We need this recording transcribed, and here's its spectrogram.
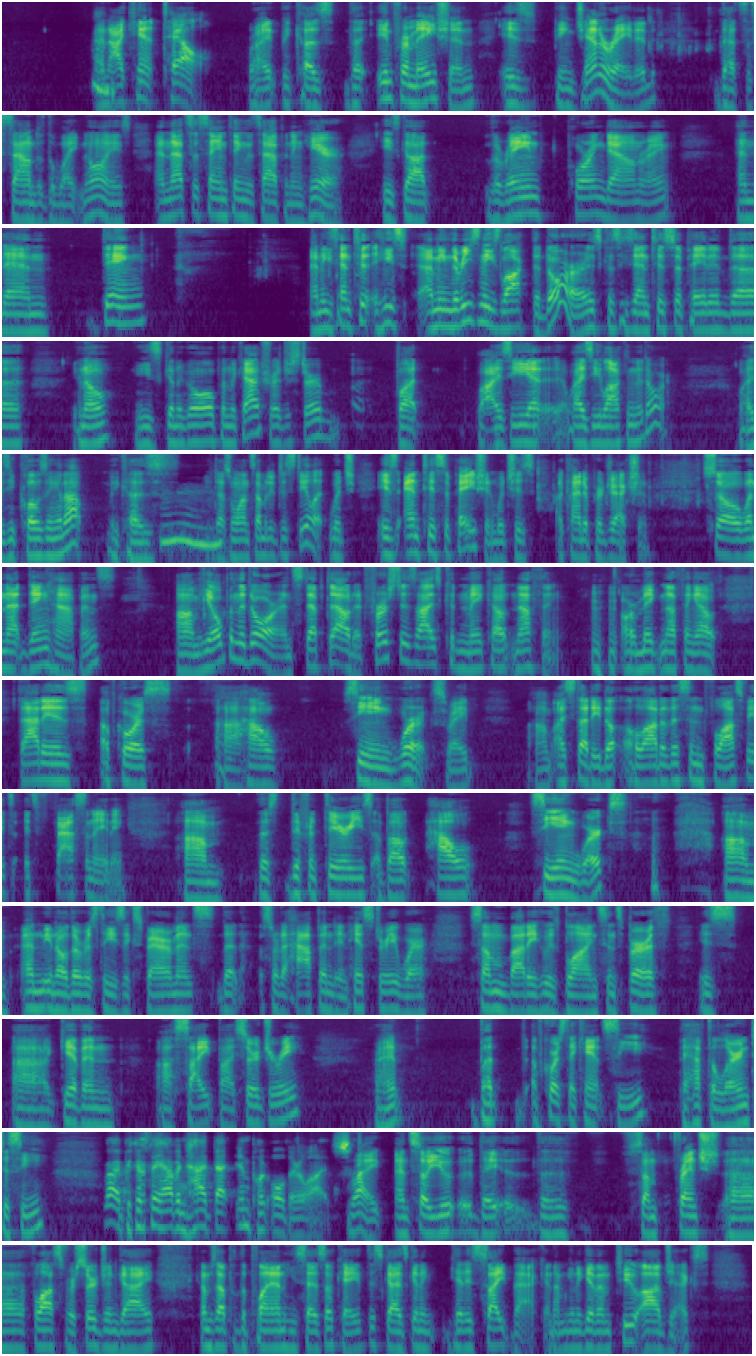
And I can't tell, right? Because the information is being generated. That's the sound of the white noise. And that's the same thing that's happening here. He's got the rain pouring down, right? And then ding. And he's, anti- he's, I mean, the reason he's locked the door is because he's anticipated, uh, you know, he's going to go open the cash register. But why is he, why is he locking the door? Why is he closing it up? Because he doesn't want somebody to steal it, which is anticipation, which is a kind of projection. So when that ding happens, um, he opened the door and stepped out. At first, his eyes could make out nothing or make nothing out. That is, of course, uh, how seeing works, right? Um, I studied a, lot of this in philosophy. It's, it's fascinating. Um, there's different theories about how seeing works. um, and you know, there was these experiments that sort of happened in history where somebody who's blind since birth is, uh, given, uh, sight by surgery, right? But of course they can't see. They have to learn to see. Right, because they haven't had that input all their lives. Right. And so you, they, the, some French, uh, philosopher surgeon guy comes up with a plan. He says, okay, this guy's going to get his sight back and I'm going to give him two objects.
